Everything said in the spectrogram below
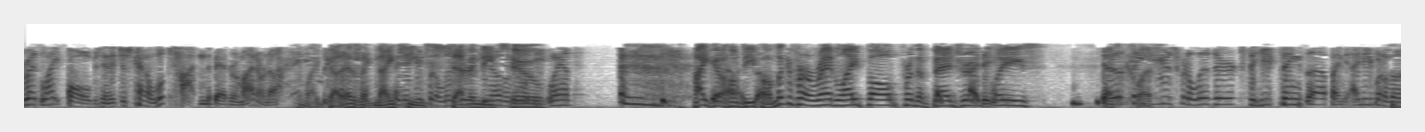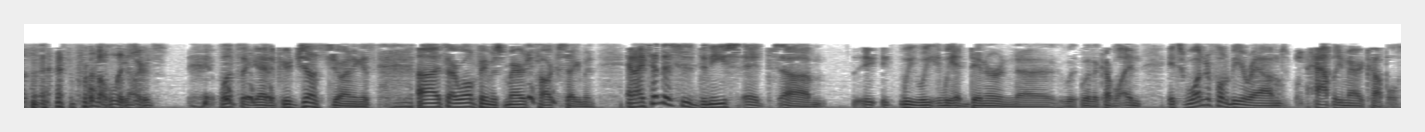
red light bulbs, and it just kind of looks hot in the bedroom. I don't know. Oh my God, that is like 1972. Hi, you go to Home Depot. I'm looking for a red light bulb for the bedroom, please. Yeah, those things you use for the lizards to heat things up. I, I need one of those. for the lizards. Once again, if you're just joining us, uh, it's our world famous marriage talk segment. And I said this to Denise at um, we we we had dinner and uh, with, with a couple, and it's wonderful to be around happily married couples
